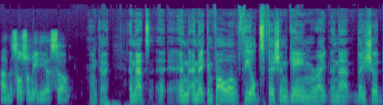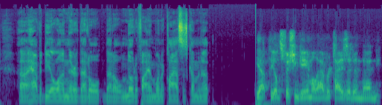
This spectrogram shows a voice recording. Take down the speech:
on the social media. So Okay. And that's and and they can follow Fields Fish and Game, right? And that they should uh, have a deal on there that'll that'll notify them when a class is coming up. Yeah, Fields Fish and Game will advertise it, and then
